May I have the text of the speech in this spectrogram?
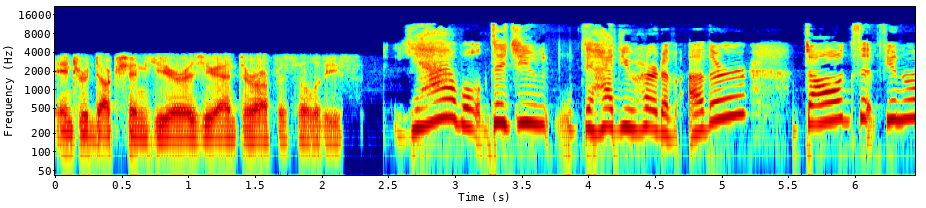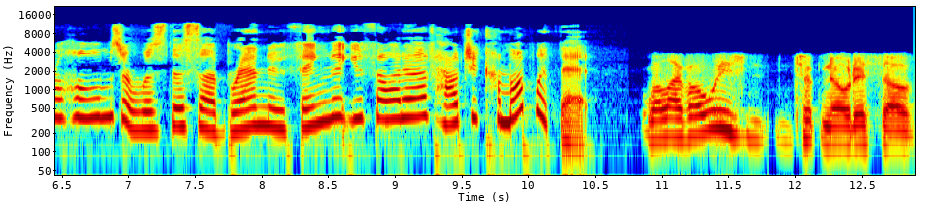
introduction here as you enter our facilities. Yeah, well, did you had you heard of other dogs at funeral homes, or was this a brand new thing that you thought of? How'd you come up with it? Well, I've always took notice of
